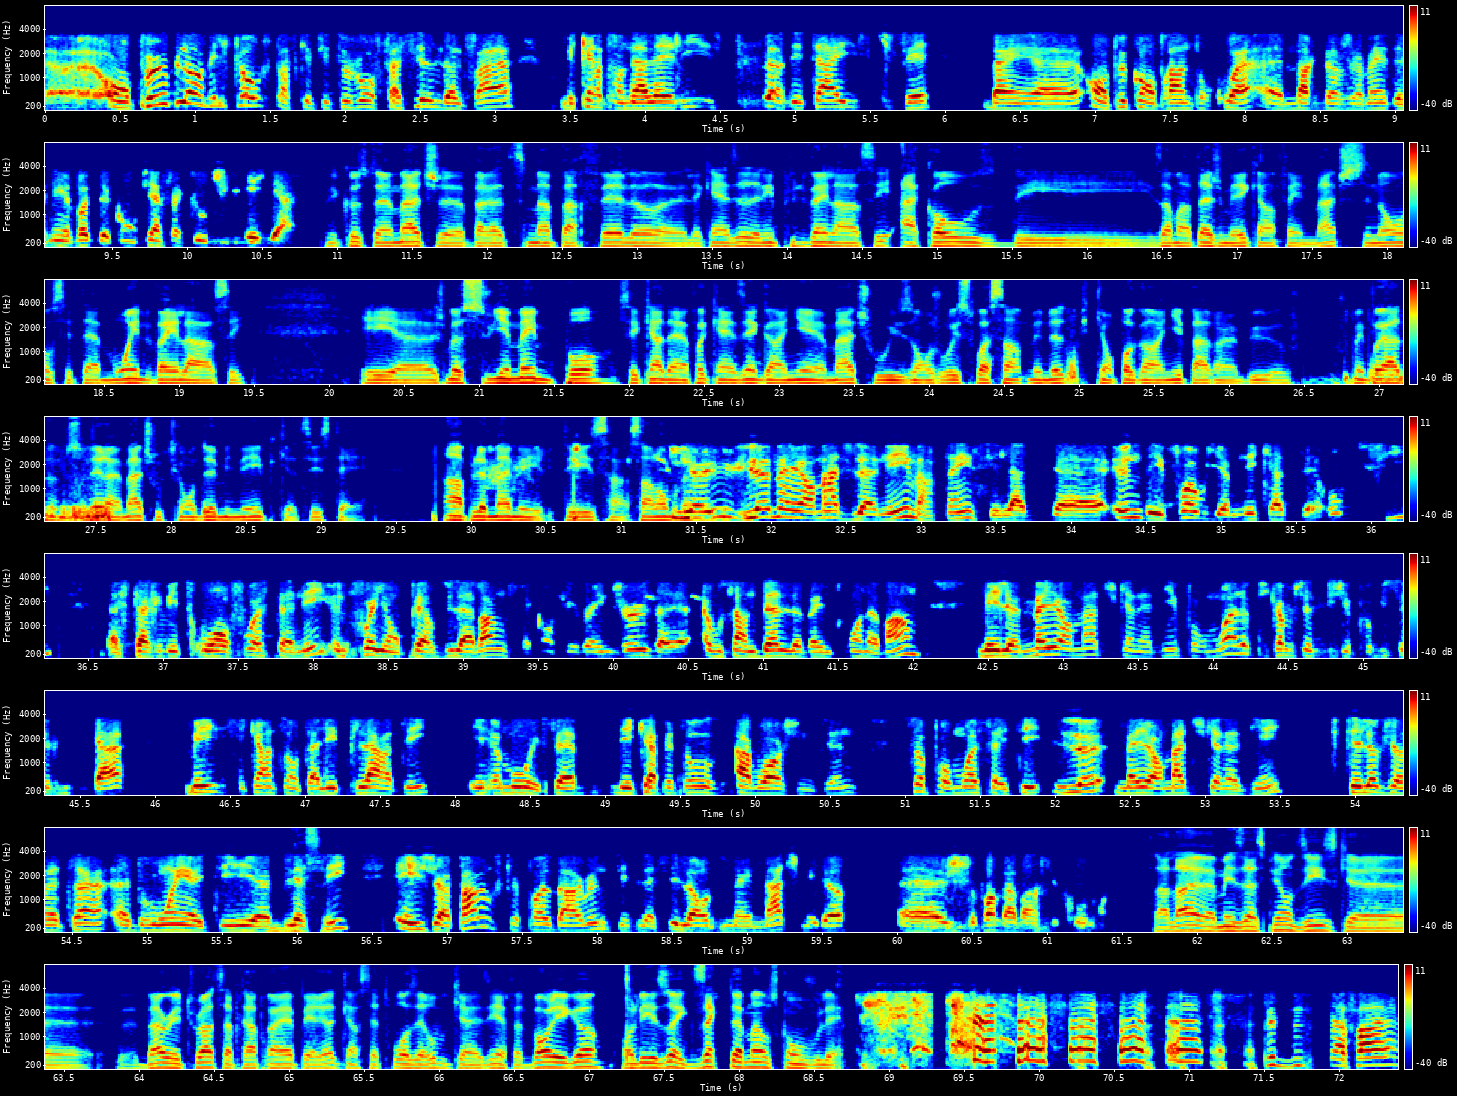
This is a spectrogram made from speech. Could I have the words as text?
on peut blâmer le coach parce que c'est toujours facile de le faire, mais quand on analyse plus en détail ce qu'il fait, ben, euh, on peut comprendre pourquoi euh, Marc Bergevin a donné un vote de confiance à Claude Julien hier. Écoute, c'est un match pratiquement parfait. Là. Le Canadien a donné plus de 20 lancés à cause des avantages numériques en fin de match. Sinon, c'était moins de 20 lancés. Et je me souviens même pas, c'est quand la dernière fois que le Canadien a gagné un match où ils ont joué 60 minutes puis qu'ils n'ont pas gagné par un but. Je ne même pas de me souvenir un match où ils ont dominé puis que c'était amplement mérité, sans, sans Il y a eu le meilleur match de l'année, Martin. C'est la, euh, une des fois où il a mené 4-0 aussi. Euh, c'est arrivé trois fois cette année. Une fois, ils ont perdu l'avance, c'était contre les Rangers euh, au Centre Bell le 23 novembre. Mais le meilleur match canadien pour moi, là, puis comme je te dis, j'ai pas vu celui d'hier, mais c'est quand ils sont allés planter, et le mot est faible, les Capitals à Washington. Ça, pour moi, ça a été le meilleur match canadien. C'est là que Jonathan euh, Drouin a été euh, blessé. Et je pense que Paul Byron s'est blessé lors du même match, mais là, euh, je ne veux pas m'avancer trop loin. Ça a l'air, mes espions disent que Barry Trotz, après la première période, quand c'était 3-0 pour le Canadien, a fait Bon, les gars, on les a exactement où ce qu'on voulait. Petite affaire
